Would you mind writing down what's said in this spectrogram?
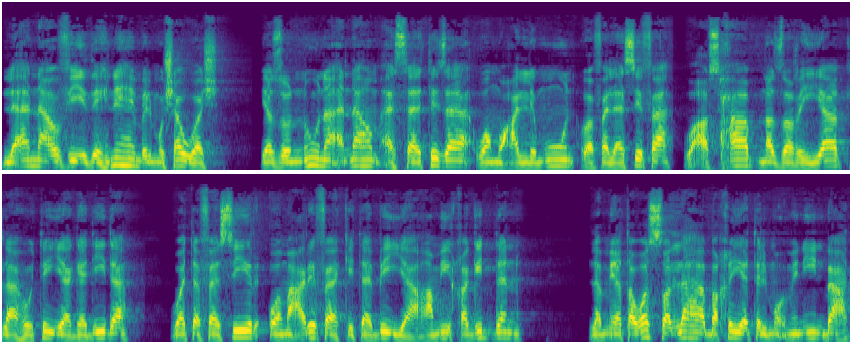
لأنه في ذهنهم المشوش يظنون أنهم أساتذة ومعلمون وفلاسفة وأصحاب نظريات لاهوتية جديدة وتفاسير ومعرفة كتابية عميقة جدا لم يتوصل لها بقية المؤمنين بعد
